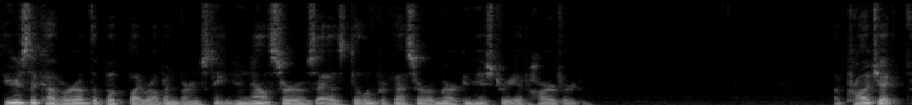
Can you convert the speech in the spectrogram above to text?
Here's the cover of the book by Robin Bernstein, who now serves as Dillon Professor of American History at Harvard. A project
